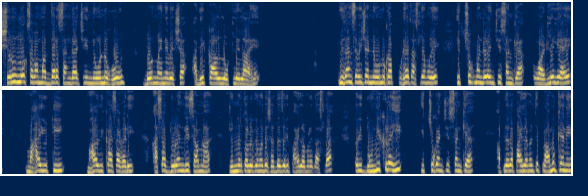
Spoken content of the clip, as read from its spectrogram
शिरूर लोकसभा मतदारसंघाची निवडणूक होऊन दोन महिन्यापेक्षा अधिक काळ लोटलेला आहे. विधानसभेच्या निवडणुका पुढ्यात असल्यामुळे इच्छुक मंडळींची संख्या वाढलेली आहे. महायुती महाविकास आघाडी असा दुरंगी सामना जुन्नर तालुक्यामध्ये सध्या जरी पाहायला मिळत असला तरी दोन्हीकडेही इच्छुकांची संख्या आपल्याला पाहायला मिळते. प्रामुख्याने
